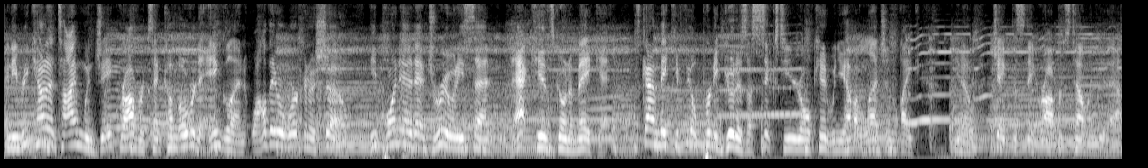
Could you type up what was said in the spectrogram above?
and he recounted a time when Jake Roberts had come over to England while they were working a show. He pointed it at Drew and he said, That kid's gonna make it. It's gotta make you feel pretty good as a 16 year old kid when you have a legend like, you know, Jake the Snake Roberts telling you that.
